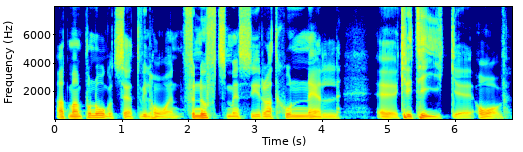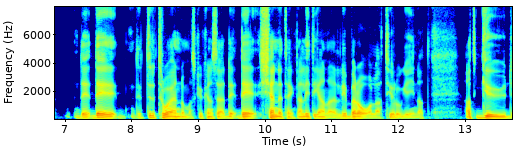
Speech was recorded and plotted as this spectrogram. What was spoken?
Att man på något sätt vill ha en förnuftsmässig, rationell eh, kritik eh, av det, det, det, tror jag ändå man skulle kunna säga, det, det kännetecknar lite grann den liberala teologin. Att, att Gud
